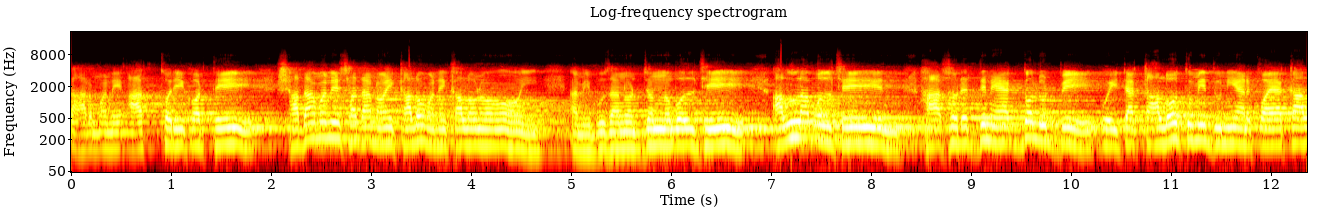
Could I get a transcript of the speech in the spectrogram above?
তার মানে আক্ষরিক অর্থে সাদা মানে সাদা নয়, কালো মানে কালো নয়। আমি বোঝানোর জন্য বলছি, আল্লাহ বলছেন, হাসরের দিনে একদল উঠবে, ওইটা কালো তুমি দুনিয়ার কয়াকাল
